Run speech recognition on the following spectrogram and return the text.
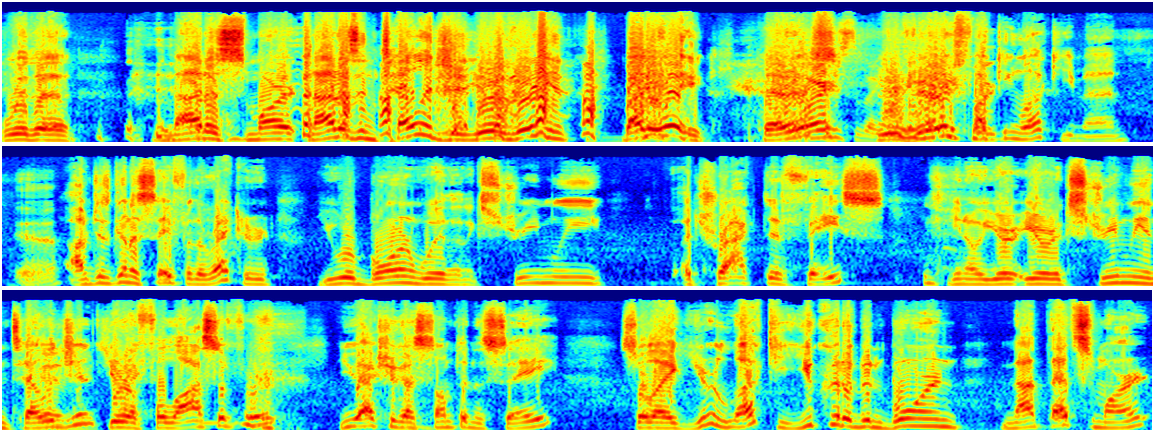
with a not as smart, not as intelligent, you're a very. By the way, Paris, you're very fucking lucky, man. Yeah. I'm just gonna say for the record, you were born with an extremely attractive face. You know, you're you're extremely intelligent. You're a philosopher. You actually got something to say. So like, you're lucky. You could have been born not that smart,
